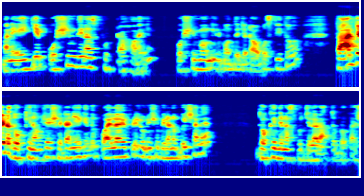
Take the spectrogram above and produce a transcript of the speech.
মানে এই যে পশ্চিম দিনাজপুরটা হয়, পশ্চিমবঙ্গের মধ্যে যেটা অবস্থিত, তার যেটা দক্ষিণ অংশে, সেটা নিয়ে কিন্তু পয়লা এপ্রিল উনিশশো বিরানব্বই সালে দক্ষিণ দিনাজপুর জেলার আত্মপ্রকাশ,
